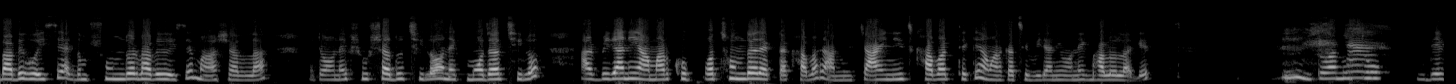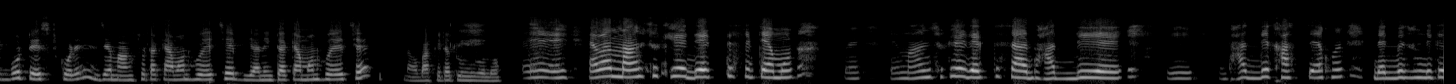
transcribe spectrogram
ভাবে হয়েছে একদম সুন্দর ভাবে হয়েছে মাশাআল্লাহ। এটা অনেক সুস্বাদু ছিল অনেক মজার ছিল। আর বিরিয়ানি আমার খুব পছন্দের একটা খাবার। আমি চাইনিজ খাবার থেকে আমার কাছে বিরিয়ানি অনেক ভালো লাগে। তো আমি একটু দেখব টেস্ট করে যে মাংসটা কেমন হয়েছে বিরিয়ানিটা কেমন হয়েছে। নাও বাকিটা তুমি বলো। এবার মাংস খেয়ে দেখতেছে কেমন। মাংস খেয়ে দেখতেছে আর ভাত দিয়ে ভাত দিয়ে খাচ্ছে। এখন দেখবে এখান থেকে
